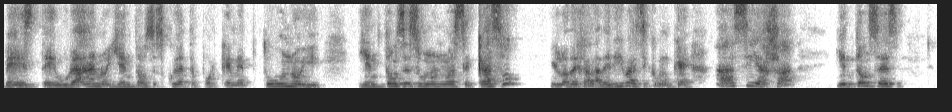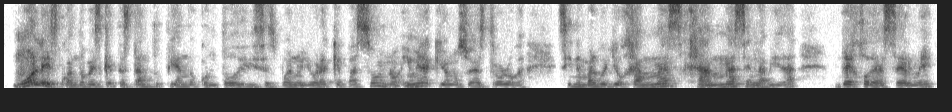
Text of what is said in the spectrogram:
este Urano y entonces cuídate porque Neptuno y, y entonces uno no hace caso y lo deja a la deriva, así como que, ah, sí, ajá. Y entonces moles cuando ves que te están tupiendo con todo y dices, bueno, ¿y ahora qué pasó? ¿No? Y mira que yo no soy astróloga, sin embargo, yo jamás, jamás en la vida dejo de hacerme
